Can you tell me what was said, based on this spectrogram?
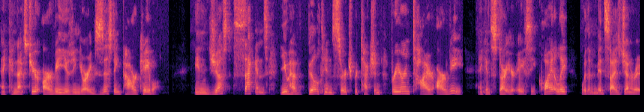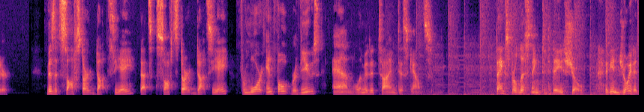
and connects to your RV using your existing power cable. In just seconds, you have built-in surge protection for your entire RV and can start your AC quietly with a mid-sized generator. Visit softstart.ca, that's softstart.ca, for more info, reviews, and limited time discounts. Thanks for listening to today's show. If you enjoyed it,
